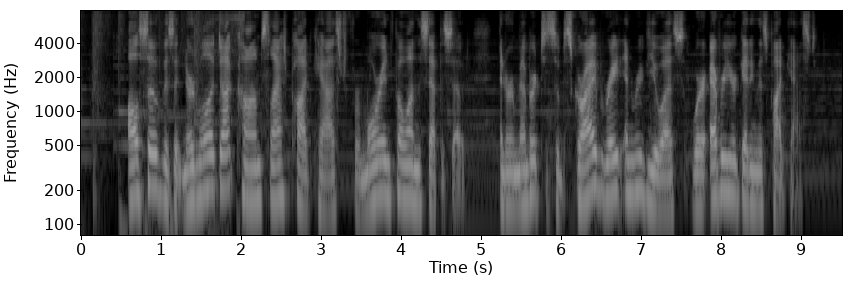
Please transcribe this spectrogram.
Also, visit nerdwallet.com slash podcast for more info on this episode. And remember to subscribe, rate, and review us wherever you're getting this podcast.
